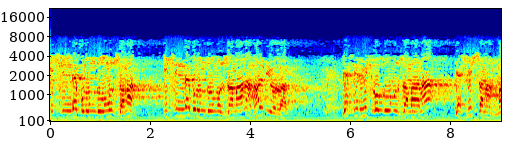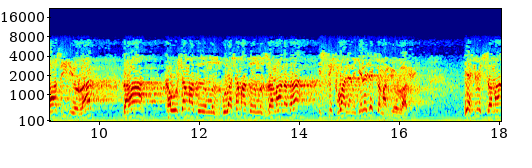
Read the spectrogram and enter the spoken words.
içinde bulunduğumuz zaman, içinde bulunduğumuz zamana hal diyorlar. Geçirmiş olduğumuz zamana geçmiş zaman mazi diyorlar. Daha kavuşamadığımız, ulaşamadığımız zamana da istikbal yani gelecek zaman diyorlar. Geçmiş zaman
